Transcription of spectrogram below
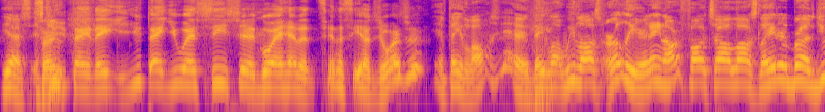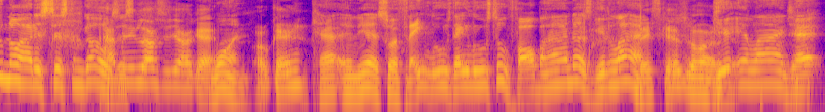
Yes. So you, you, think they you think USC should go ahead of Tennessee or Georgia? if they lost, yeah, they lost. We lost earlier. It ain't our fault. Y'all lost later, bro. You know how this system goes. How It's- many losses y'all got? One. Okay. Cat and yeah, so if they lose, they lose too. Fall behind us. Get in line. They schedule harder. Get in line, Jack.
